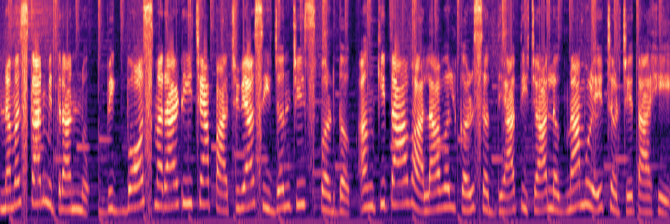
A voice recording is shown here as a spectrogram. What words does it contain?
नमस्कार मित्रांनो बिग बॉस मराठीच्या पाचव्या सीझनची स्पर्धक अंकिता वालावलकर सध्या तिच्या लग्नामुळे चर्चेत आहे.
